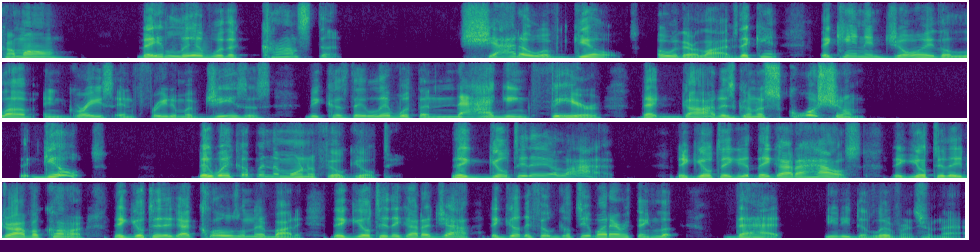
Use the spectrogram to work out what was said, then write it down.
come on, they live with a constant shadow of guilt over their lives. They can't they can't enjoy the love and grace and freedom of Jesus because they live with a nagging fear that God is going to squish them. The guilt. They wake up in the morning feel guilty. They guilty they alive. They guilty they- got a house. They're guilty they drive a car. They guilty they got clothes on their body. They're guilty they got a job. They guilty they feel guilty about everything. Look, that you need deliverance from that.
